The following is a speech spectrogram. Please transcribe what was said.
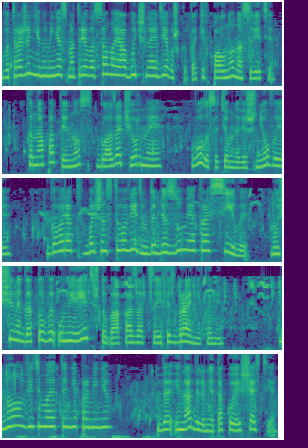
В отражении на меня смотрела самая обычная девушка, каких полно на свете. Конопатый нос, глаза черные, волосы темно-вишневые. Говорят, большинство ведьм до безумия красивы. Мужчины готовы умереть, чтобы оказаться их избранниками. Но, видимо, это не про меня. Да и надо ли мне такое счастье?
